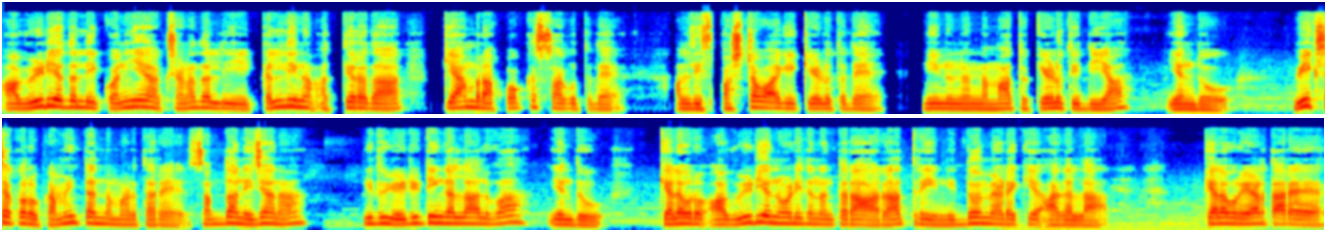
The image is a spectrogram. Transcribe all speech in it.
ಆ ವಿಡಿಯೋದಲ್ಲಿ ಕೊನೆಯ ಕ್ಷಣದಲ್ಲಿ ಕಲ್ಲಿನ ಹತ್ತಿರದ ಕ್ಯಾಮ್ರಾ ಫೋಕಸ್ ಆಗುತ್ತದೆ. ಅಲ್ಲಿ ಸ್ಪಷ್ಟವಾಗಿ ಕೇಳುತ್ತದೆ, ನೀನು ನನ್ನ ಮಾತು ಕೇಳುತ್ತಿದ್ದೀಯಾ? ಎಂದು. ವೀಕ್ಷಕರು ಕಮೆಂಟ್ ಅನ್ನು ಮಾಡ್ತಾರೆ, ಶಬ್ದ ನಿಜನಾ? ಇದು ಎಡಿಟಿಂಗ್ ಅಲ್ಲ ಅಲ್ವಾ? ಎಂದು. ಕೆಲವರು ಆ ವಿಡಿಯೋ ನೋಡಿದ ನಂತರ ಆ ರಾತ್ರಿ ನಿದ್ದೆ ಮಾಡೋಕ್ಕೆ ಆಗಲ್ಲ. ಕೆಲವರು ಹೇಳ್ತಾರೆ,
